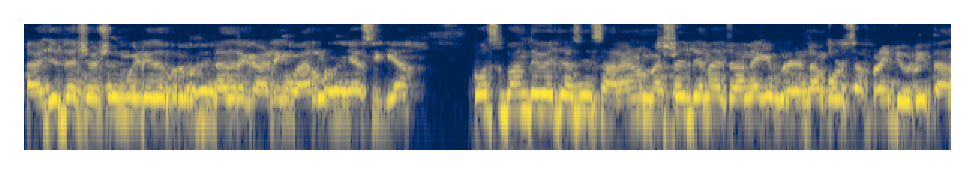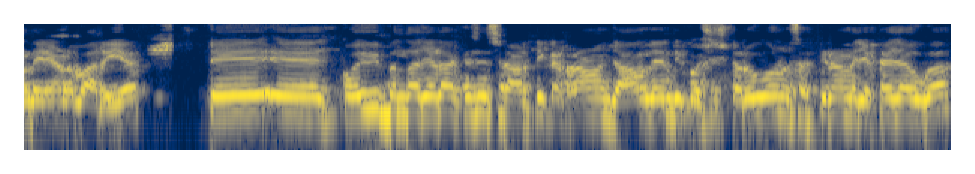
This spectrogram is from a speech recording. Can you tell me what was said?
ਜਿੱਦਾਂ ਸੋਸ਼ਲ ਮੀਡੀਆ ਦੇ ਉੱਪਰ ਬਠਿੰਡਾ ਦੇ ਰਿਗਾਰਡਿੰਗ ਵਾਇਰਲ ਹੋਈਆਂ ਸੀਗੀਆਂ ਉਸ ਸੰਬੰਧ ਦੇ ਵਿੱਚ ਅਸੀਂ ਸਾਰਿਆਂ ਨੂੰ ਮੈਸੇਜ ਦੇਣਾ ਚਾਹੁੰਦੇ ਹਾਂ ਕਿ ਬਠਿੰਡਾ ਪੁਲਿਸ ਆਪਣੀ ਡਿਊਟੀ ਤਨਦੇਹੀ ਨਾਲ ਨਿਭਾ ਰਹੀ ਹੈ ਤੇ ਕੋਈ ਵੀ ਬੰਦਾ ਜਿਹੜਾ ਕਿਸੇ ਸ਼ਰਾਰਤੀ ਘਟਨਾ ਨੂੰ ਅੰਜਾਮ ਦੇਣ ਦੀ ਕੋਸ਼ਿਸ਼ ਕਰੂਗਾ ਉਹਨੂੰ ਸਖਤੀ ਨਾਲ ਨਜਿੱਠਿਆ ਜਾਊਗਾ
